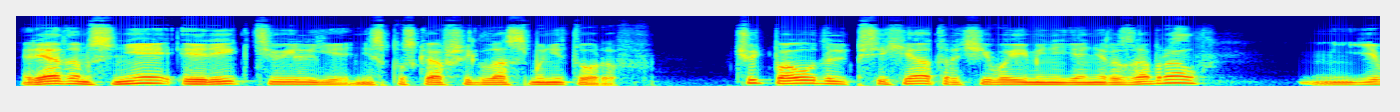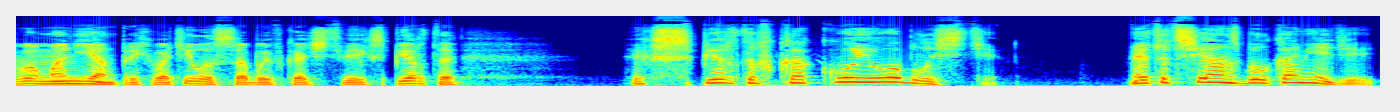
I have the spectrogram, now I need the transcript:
Рядом с ней Эрик Тюилье, не спускавший глаз с мониторов. Чуть поодаль психиатра, чьего имени я не разобрал. Его Маньян прихватила с собой в качестве эксперта. Эксперта в какой области? Этот сеанс был комедией.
